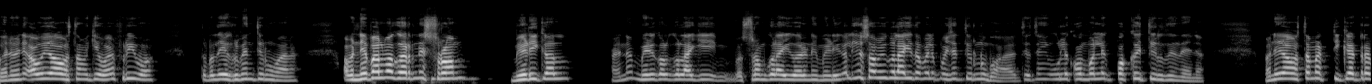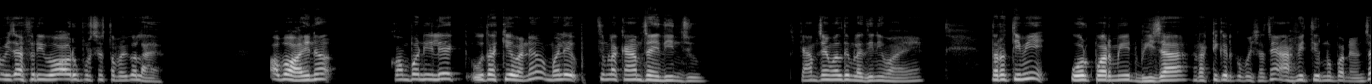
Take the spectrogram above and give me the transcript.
भन्यो भने अब यो अवस्थामा के भयो? फ्री भयो। तपाईँले एक रुपियाँ तिर्नु भएन। अब नेपालमा गर्ने श्रम मेडिकल होइन? मेडिकलको लागि श्रमको लागि गर्ने मेडिकल यो सबैको लागि तपाईँले पैसा तिर्नु भयो। त्यो चाहिँ उसले कम्पनीले पक्कै तिर्दिँदैन। भने यो अवस्थामा टिकट र भिजा फ्री भयो अरू प्रोसेस तपाईँको लायो अब होइन कम्पनीले उता के भन्यो? मैले तिमीलाई काम चाहिँ दिन्छु। काम चाहिँ मैले तिमीलाई दिने भएँ। तर तिमी वर्क पर्मिट भिजा र टिकटको पैसा चाहिँ आफै तिर्नुपर्ने हुन्छ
